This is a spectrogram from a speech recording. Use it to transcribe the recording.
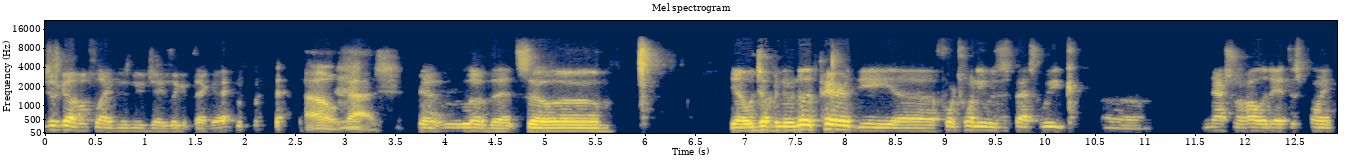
Just got off a flight in his new J's. Look at that guy. Oh gosh. Yeah, love that. So um, yeah, we'll jump into another pair. The uh, 420 was this past week. Um, national holiday at this point.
